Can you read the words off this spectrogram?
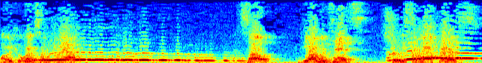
or we could work something out. So, the Intense, shoot me some offers.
